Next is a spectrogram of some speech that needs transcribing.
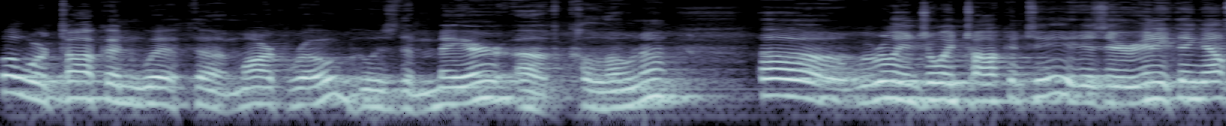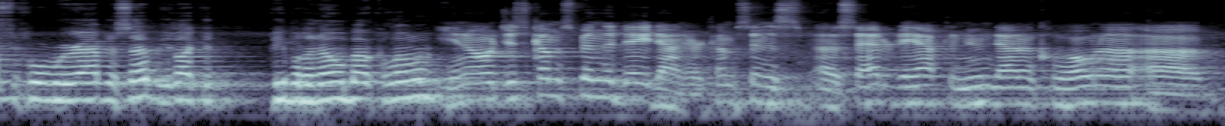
Well, we're talking with uh, Mark Robe, who is the mayor of Kalona. Uh, we really enjoyed talking to you. Is there anything else before we wrap this up you'd like to- people to know about Kalona? You know, just come spend the day down here. Come spend a Saturday afternoon down in Kalona. Uh,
